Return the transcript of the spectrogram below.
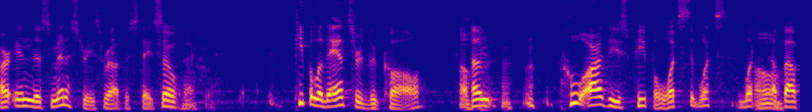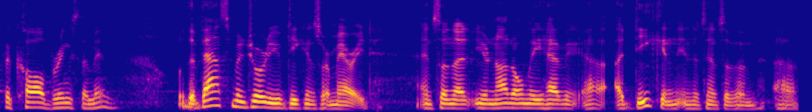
are in this ministry throughout the state. So exactly. people have answered the call. Oh. Um, who are these people? What's the, what's, what oh. about the call brings them in? Well, the vast majority of deacons are married. And so that you're not only having uh, a deacon in the sense of a, a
